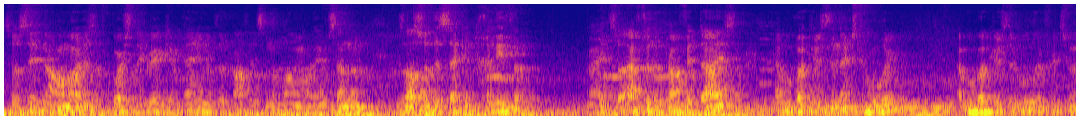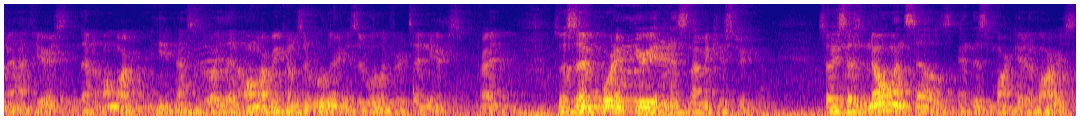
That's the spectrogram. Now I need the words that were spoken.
So Sayyidina Umar is, of course, the great companion of the Prophet sallallahu He's also the second Khalifa, right? So after the Prophet dies, Abu Bakr is the next ruler. Abu Bakr is the ruler for two and a half years. Then Omar, he passes away. Then Omar becomes the ruler. He's the ruler for 10 years, right? So it's an important period in Islamic history. So he says, No one sells in this market of ours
